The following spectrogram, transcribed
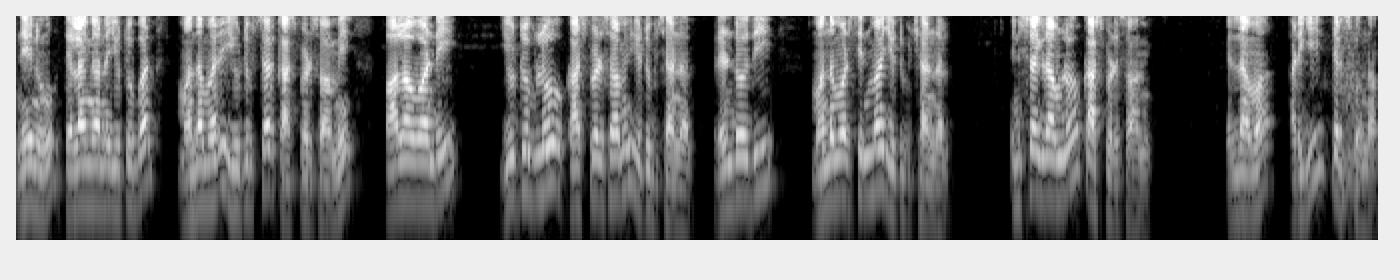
నేను Telangana YouTuber Mandamarri YouTube star Kasipeta Swamy. Follow అవ్వండి. యూట్యూబ్లో కాసిపేట స్వామి యూట్యూబ్ ఛానల్. రెండోది మందమరి సినిమా యూట్యూబ్ ఛానల్. ఇన్స్టాగ్రామ్లో కాసిపేట స్వామి. వెళ్దామా? అడిగి తెలుసుకుందాం.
